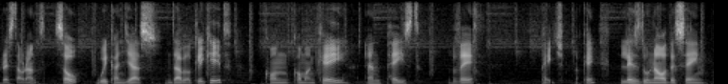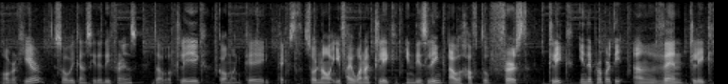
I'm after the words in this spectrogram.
restaurant. So we can just double click it, con Command K and paste the page, okay? Let's do now the same over here so we can see the difference. Double click, Command K, paste. So now if I wanna click in this link, I will have to first click in the property and then click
